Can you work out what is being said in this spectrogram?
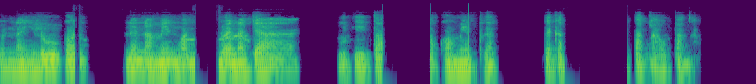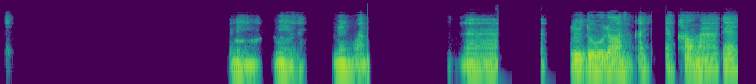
วันไหนลูกก็ แนะนำเม่งวันด้วยนะจ๊ะวิธีตอบตอบคอมเมนต์เพื่อนแต่กับปังเอาปังเอาอันนี้นี่แหละเม่งวันอ่าฤดูร้อนก็จะเข้ามาแทน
